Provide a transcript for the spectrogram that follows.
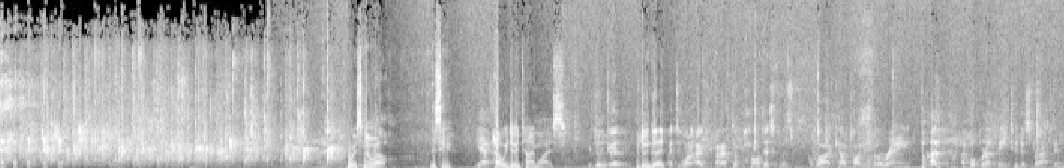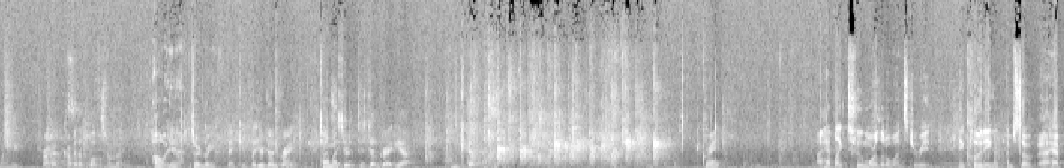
Where's Noel? Is he? Yes. How are we doing time wise? We're doing good. We're doing good? I do want. I, I have to apologize for this. Well, I can't apologize for the rain, but I hope we're not being too distracting when we try to cover the books from the. Oh, yeah. Sorry, So, Ray. Thank you. But you're doing great. Time-wise? She's doing, doing great. Yeah. Good. Great. I have like two more little ones to read, including I'm so I have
